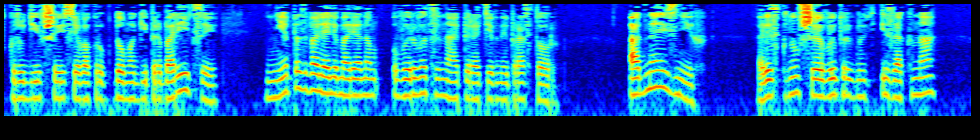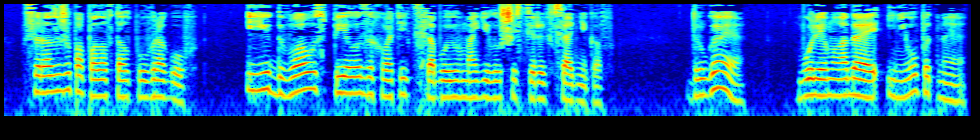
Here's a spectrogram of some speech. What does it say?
Скрудившиеся вокруг дома гиперборейцы не позволяли морянам вырваться на оперативный простор. Одна из них, рискнувшая выпрыгнуть из окна, сразу же попала в толпу врагов и едва успела захватить с собой в могилу шестерых всадников. Другая, более молодая и неопытная,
